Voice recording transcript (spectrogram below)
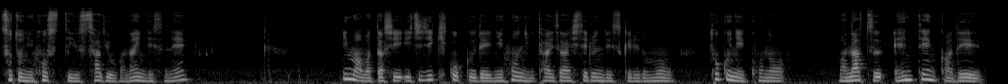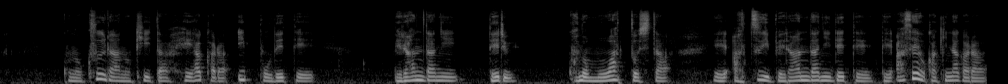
外に干すっていう作業がないんですね。今私一時帰国で日本に滞在してるんですけれども特にこの真夏炎天下でこのクーラーの効いた部屋から一歩出てベランダに出るこのもわっとした、えー、暑いベランダに出てで汗をかきながら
